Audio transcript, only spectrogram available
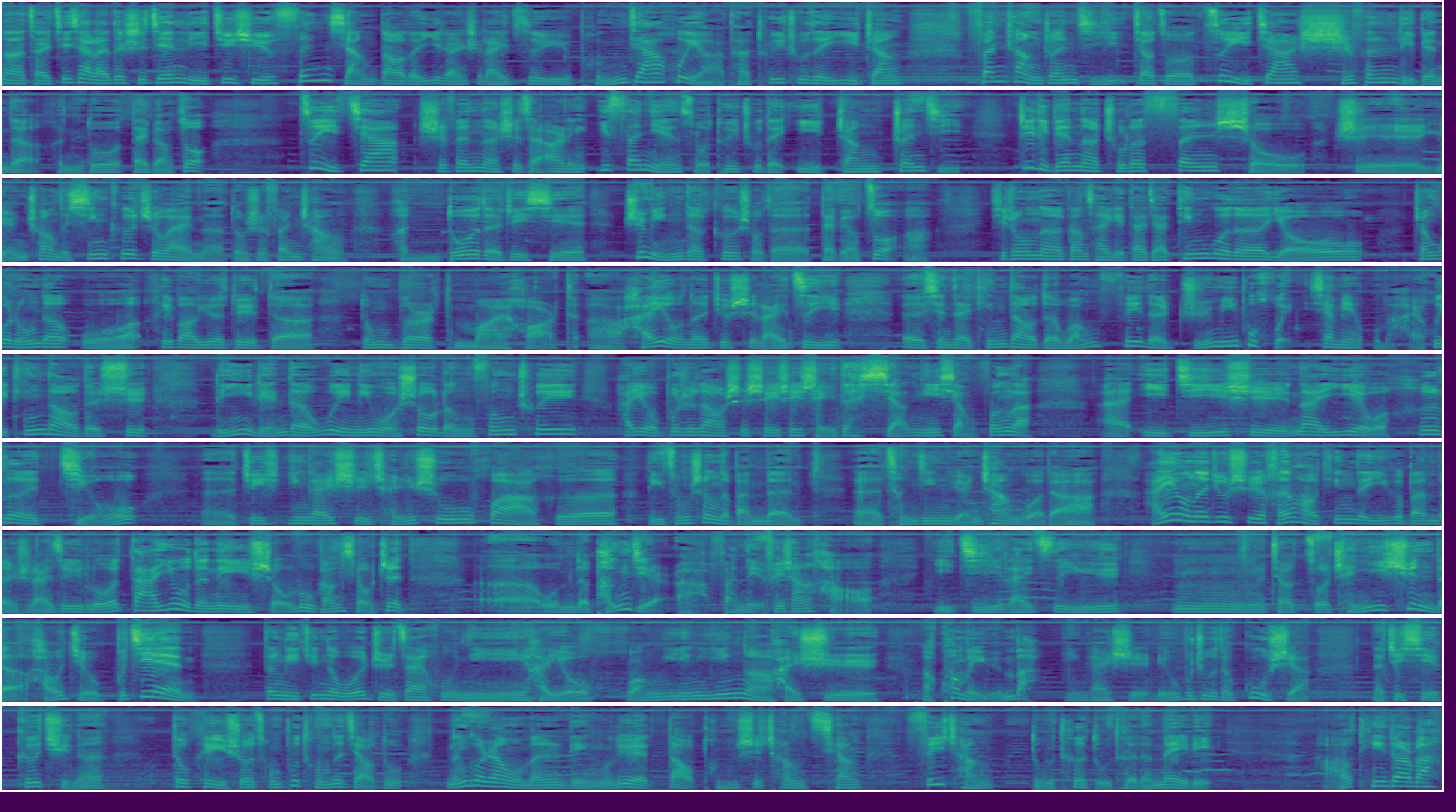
那在接下来的时间里，继续分享到的依然是来自于彭佳慧啊，她推出的一张翻唱专辑，叫做《最佳十分》里边的很多代表作。《最佳十分》呢是在二零一三年所推出的一张专辑，这里边呢除了三首是原创的新歌之外呢，都是翻唱很多的这些知名的歌手的代表作啊。其中呢，刚才给大家听过的有。张国荣的《我》，黑豹乐队的《Don't Break My Heart》啊，还有呢，就是来自于，呃，现在听到的王菲的《执迷不悔》。下面我们还会听到的是林忆莲的《为你我受冷风吹》，还有不知道是谁谁谁的《想你想疯了》，呃，以及是那一夜我喝了酒。呃，这应该是陈淑桦和李宗盛的版本，呃，曾经原唱过的啊。还有呢，就是很好听的一个版本，是来自于罗大佑的那一首《鹿港小镇》，呃，我们的彭姐啊翻的也非常好。以及来自于嗯，叫做陈奕迅的《好久不见》，邓丽君的《我只在乎你》，还有黄莺莺啊，还是啊邝美云吧，应该是留不住的故事啊。那这些歌曲呢？都可以说从不同的角度，能够让我们领略到彭氏唱腔非常独特、独特的魅力。好，听一段吧。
